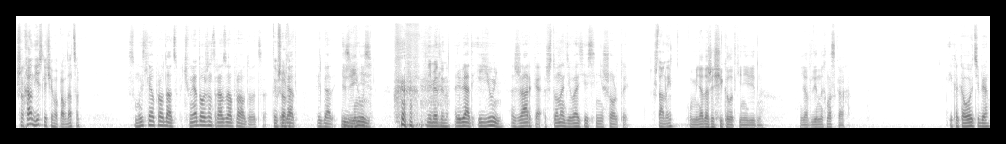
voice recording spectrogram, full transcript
Шерхан, есть ли чем оправдаться? В смысле оправдаться? Почему я должен сразу оправдываться? Ты в шортах? Ребят, ребят, Извинись. июнь. Немедленно. Ребят, июнь, жарко. Что надевать, если не шорты? Штаны. У меня даже щиколотки не видно. Я в длинных носках. И каково тебе?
